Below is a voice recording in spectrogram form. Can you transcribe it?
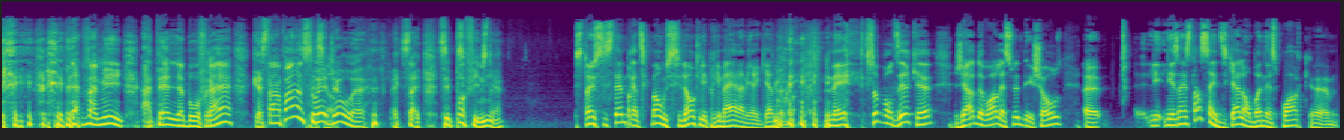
Et la famille appelle le beau-frère. Qu'est-ce que t'en penses, ça. Joe? Euh, C'est pas fini, hein? C'est un système pratiquement aussi long que les primaires américaines. Mais tout ça pour dire que j'ai hâte de voir la suite des choses. Euh, les, les instances syndicales ont bon espoir que,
